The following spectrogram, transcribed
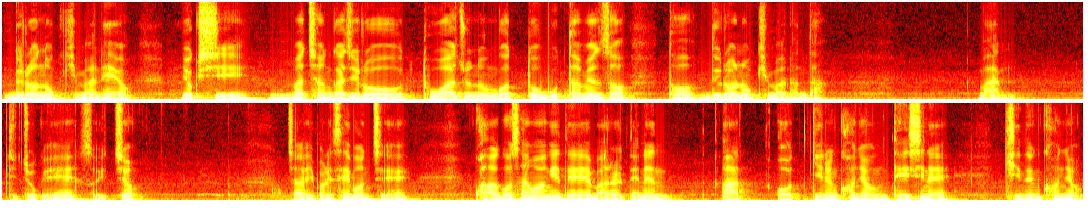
늘어놓기만 해요. 역시 마찬가지로 도와주는 것도 못하면서 더 늘어놓기만 한다. 만 뒤쪽에 써 있죠. 자, 이번에 세 번째. 과거 상황에 대해 말할 때는 앗, 얻기는 커녕 대신에 기는 커녕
